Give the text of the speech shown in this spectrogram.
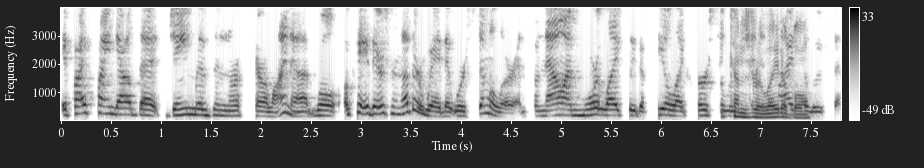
if I find out that Jane lives in North Carolina, well, okay, there's another way that we're similar. And so now I'm more likely to feel like her solution Becomes is my relatable. solution.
